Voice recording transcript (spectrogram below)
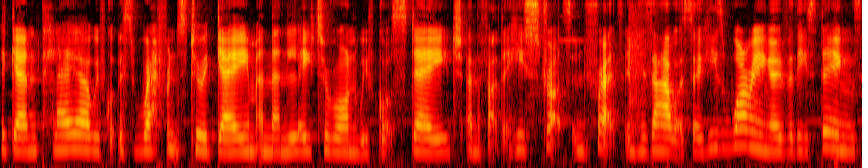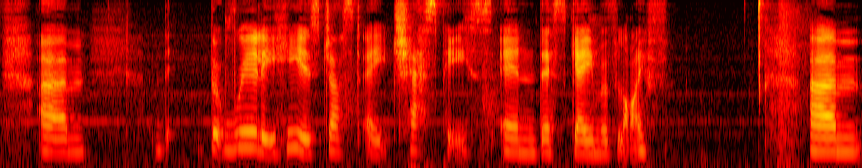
Again, player, we've got this reference to a game, and then later on, we've got stage and the fact that he struts and frets in his hour. So he's worrying over these things. Um, th- but really, he is just a chess piece in this game of life. Um,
